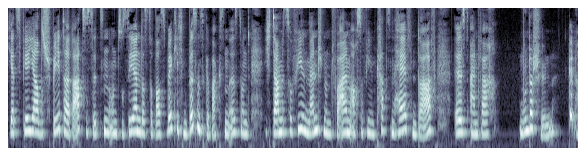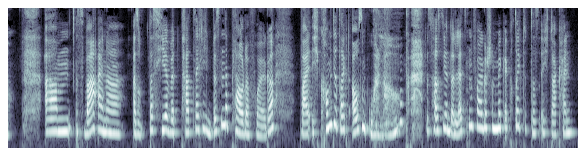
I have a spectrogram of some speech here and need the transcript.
jetzt vier Jahre später da zu sitzen und zu sehen, dass daraus wirklich ein Business gewachsen ist und ich damit so vielen Menschen und vor allem auch so vielen Katzen helfen darf, ist einfach wunderschön. Genau. Ähm, es war eine, also das hier wird tatsächlich ein bisschen eine Plauderfolge, weil ich komme direkt aus dem Urlaub. Das hast du in der letzten Folge schon mitgekriegt, dass ich da kein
